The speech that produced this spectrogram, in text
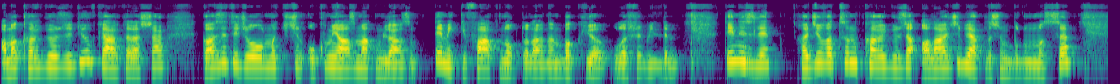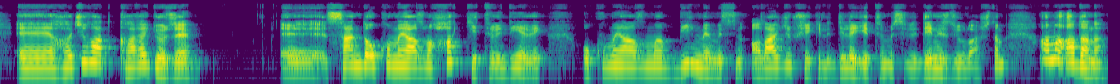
Ama Karagöz'de diyor ki arkadaşlar gazeteci olmak için okuma yazmak mı lazım? Demek ki farklı noktalardan bakıyor ulaşabildim. Denizli Hacivat'ın Karagöz'e alaycı bir yaklaşım bulunması e, Hacivat Karagöz'e e, sen de okuma yazma hak getiri diyerek okuma yazma bilmemesini alaycı bir şekilde dile getirmesiyle Denizli'ye ulaştım. Ama Adana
